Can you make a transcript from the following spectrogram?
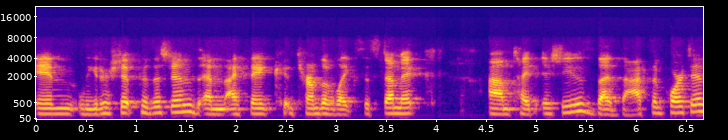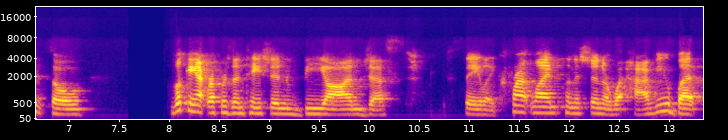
in leadership positions. And I think in terms of like systemic um, type issues, that that's important. So looking at representation beyond just say like frontline clinician or what have you, but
